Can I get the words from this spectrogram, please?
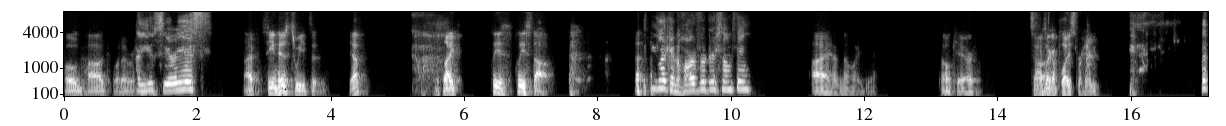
Hogg, Hogg, whatever. Are you serious? I've seen his tweets. Yep. It's like, please, please stop. Is he like in Harvard or something? I have no idea. Don't care. Sounds like a place for him.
